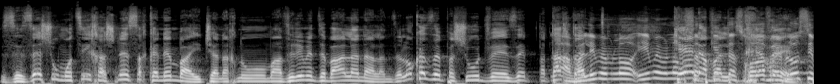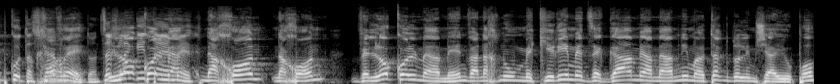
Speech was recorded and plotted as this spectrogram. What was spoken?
זה זה שהוא מוציא לך שני שחקני בית, שאנחנו מעבירים את זה באהלן אהלן, זה לא כזה פשוט, וזה פתחת... לא, אבל אם הם לא, אם הם לא כן, מספקים אבל את הסחורה, חבר'ה, והם לא סיפקו את הסחורה, חבר'ה. צריך לא להגיד את האמת. מה... נכון, נכון, ולא כל מאמן, ואנחנו מכירים את זה גם מהמאמנים היותר גדולים שהיו פה,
